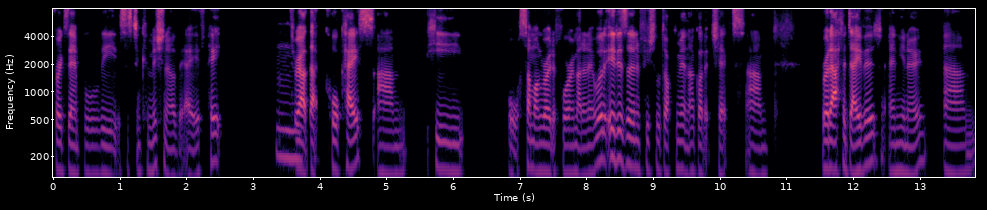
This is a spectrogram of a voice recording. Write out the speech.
for example, the assistant commissioner of the AFP. Mm. Throughout that court case, um, he or someone wrote it for him. I don't know. Well, it is an official document. I got it checked. Um, wrote affidavit, and you know, um,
